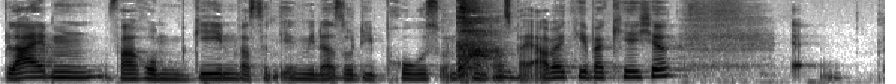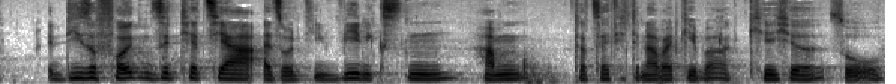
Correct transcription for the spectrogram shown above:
bleiben, warum gehen, was sind irgendwie da so die Pros und Kontras bei Arbeitgeberkirche? diese Folgen sind jetzt ja, also die wenigsten haben tatsächlich den Arbeitgeber Kirche so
